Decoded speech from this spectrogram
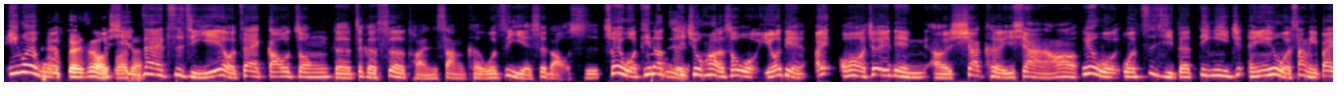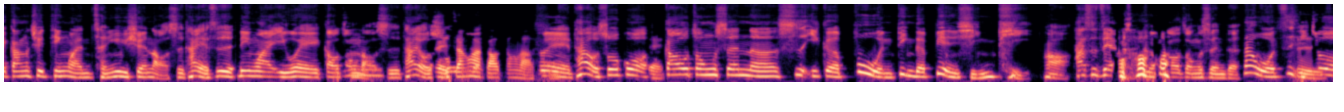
因为我 对是我说的。我现在自己也有在高中的这个社团上课，我自己也是老师，所以我听到这句话的时候，我有点哎哦，就有点呃 shock 一下，然后因为我。我自己的定义就，因为我上礼拜刚去听完陈玉轩老师，他也是另外一位高中老师，嗯、他有说彰化高中老师，对，他有说过，高中生呢是一个不稳定的变形体，哈、哦，他是这样形容 高中生的。那我自己就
